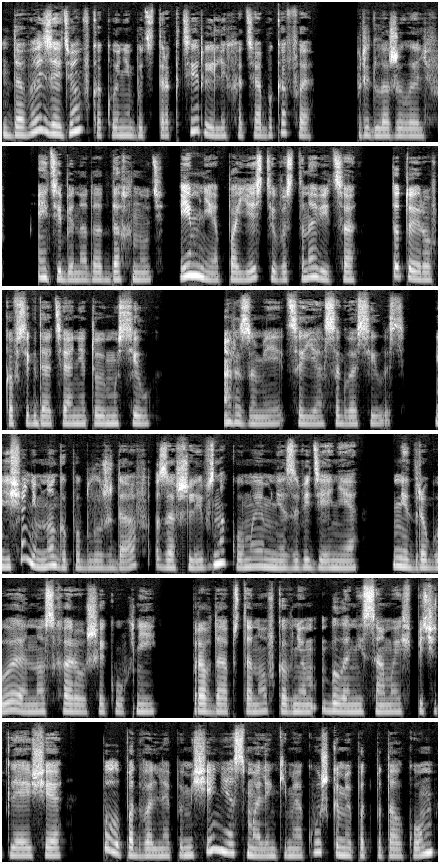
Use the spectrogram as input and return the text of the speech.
«Давай зайдем в какой-нибудь трактир или хотя бы кафе», — предложил эльф. «И тебе надо отдохнуть. И мне поесть и восстановиться. Татуировка всегда тянет уйму сил. Разумеется, я согласилась. Еще немного поблуждав, зашли в знакомое мне заведение. Не другое, но с хорошей кухней. Правда, обстановка в нем была не самая впечатляющая. Полуподвальное помещение с маленькими окошками под потолком,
